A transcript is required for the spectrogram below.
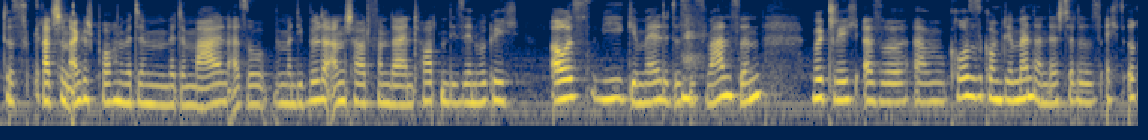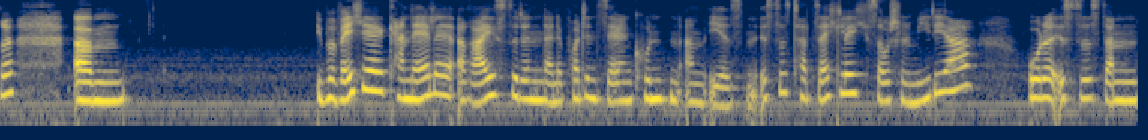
Du hast gerade schon angesprochen mit dem, mit dem Malen. Also, wenn man die Bilder anschaut von deinen Torten, die sehen wirklich aus wie gemeldet. Das ist Wahnsinn. Wirklich, also ähm, großes Kompliment an der Stelle, das ist echt irre. Ähm, über welche Kanäle erreichst du denn deine potenziellen Kunden am ehesten? Ist es tatsächlich Social Media oder ist es dann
